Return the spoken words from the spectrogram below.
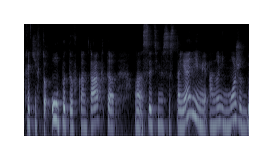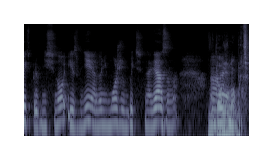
каких-то опытов контакта э, с этими состояниями, оно не может быть привнесено извне, оно не может быть навязано. Не а, должно быть,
